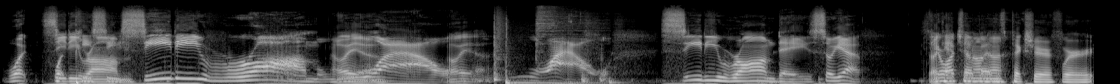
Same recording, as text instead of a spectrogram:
what CD-ROM. CD-ROM. Oh, yeah. Wow. Oh yeah. Wow. CD-ROM days. So yeah. So I can't watching tell on by a- this picture if we're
